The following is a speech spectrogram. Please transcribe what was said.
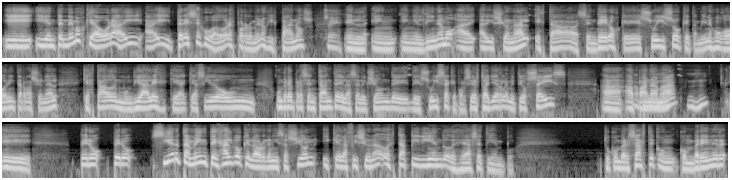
Y, y entendemos que ahora hay, hay 13 jugadores, por lo menos hispanos, Sí. en, en- en el Dinamo. Adi- Adicional está Senderos, que es suizo, que también es un jugador internacional, que ha estado en mundiales, que ha, que ha sido un, un representante de la selección de, de Suiza, que por cierto ayer le metió seis a, a Panamá. Eh, pero, pero ciertamente es algo que la organización y que el aficionado está pidiendo desde hace tiempo. Tú conversaste con, con Brenner,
